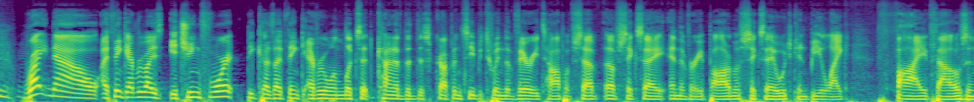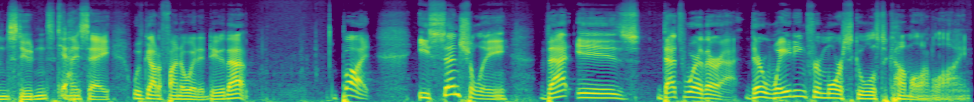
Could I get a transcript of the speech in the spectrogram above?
Mm-hmm. Right now, I think everybody's itching for it because I think everyone looks at kind of the discrepancy between the very top of sev- of 6A and the very bottom of 6A, which can be like 5,000 students. Yeah. And they say, we've got to find a way to do that. But essentially, that is that's where they're at. They're waiting for more schools to come online.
